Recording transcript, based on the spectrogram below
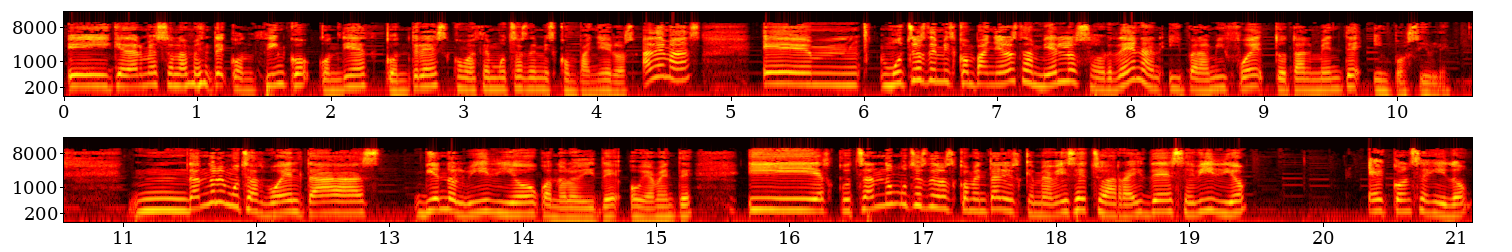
y quedarme solamente con 5, con 10, con 3, como hacen muchos de mis compañeros. Además, eh, muchos de mis compañeros también los ordenan y para mí fue totalmente imposible. Mm, dándole muchas vueltas, viendo el vídeo, cuando lo edité, obviamente, y escuchando muchos de los comentarios que me habéis hecho a raíz de ese vídeo, he conseguido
